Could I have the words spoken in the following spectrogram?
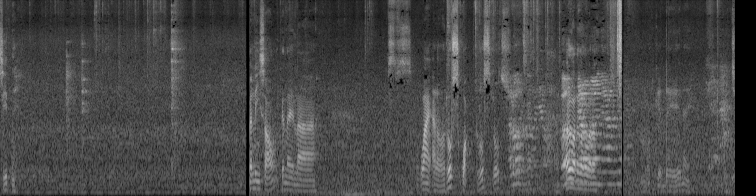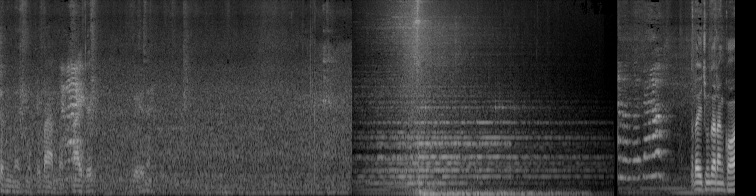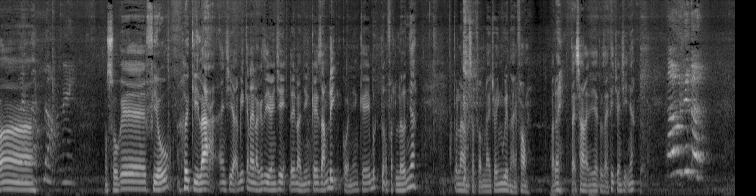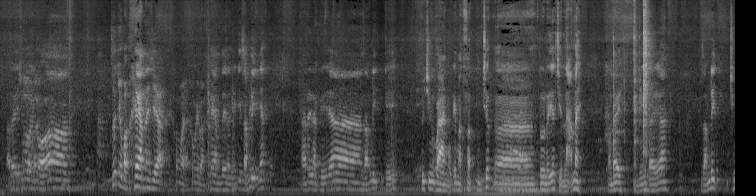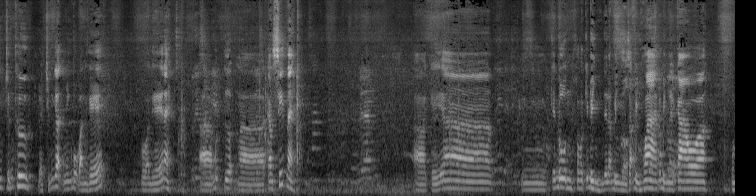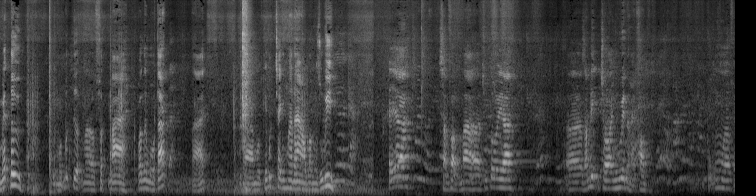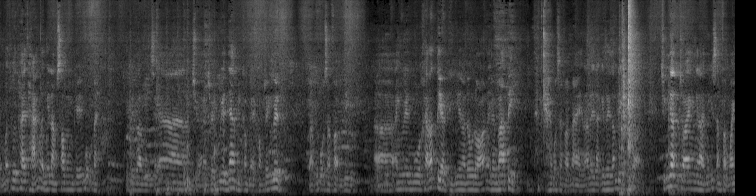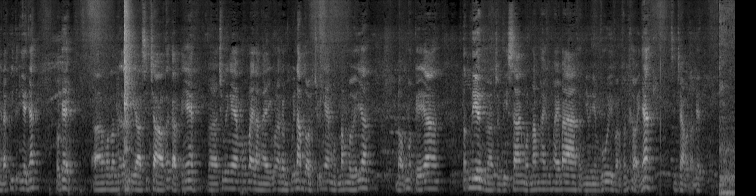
xít này F06 cái này là white à đó rose quặc rose rose Alo. Gọi đây. chào anh. một cái đế này cái chân này một cái bàn này hai cái ghế này ở đây chúng ta đang có này. một số cái phiếu hơi kỳ lạ. Anh chị ạ biết cái này là cái gì anh chị? Đây là những cái giám định của những cái bức tượng Phật lớn nhá. Tôi làm sản phẩm này cho anh Nguyên Hải Phòng. Và đây tại sao lại như vậy tôi giải thích cho anh chị nhé ở đây chúng tôi có rất nhiều bằng khen anh chị ạ. Không phải không phải bằng khen đây là những cái giám định nhé à, đây là cái uh, giám định cái huy chương vàng của cái mặt Phật hôm trước uh, tôi lấy ở triển lãm này. Còn đây là những cái uh, giám định chứng chứng thư để chứng nhận những bộ bàn ghế bộ bàn ghế này à, bức tượng à, canxit này. À, cái à, cái đôn không phải cái bình đây là bình dạng bình hoa cái bình này cao à, một mét tư. Một bức tượng à, Phật bà quan tâm Bồ Tát. Đấy. Và một cái bức tranh hoa đào bằng ruby. Cái à, sản phẩm mà chúng tôi à, à, giám định cho anh Nguyên ở Hải Phòng phải mất hơn 2 tháng rồi mới làm xong cái bộ này. Thì bây giờ mình sẽ à, chuyển lại cho anh Nguyên nhá mình cầm về phòng cho anh Nguyên. Và cái bộ sản phẩm thì uh, anh Nguyên mua khá đắt tiền thì như là đâu đó là gần 3 tỷ. Tất cả bộ sản phẩm này và đây là cái giấy giám định của chứng nhận cho anh là những cái sản phẩm của anh đã quý tự nhiên nhá. Ok à, một lần nữa thì uh, xin chào tất cả các anh em. Và chúc anh em hôm nay là ngày cũng là gần cuối năm rồi chúc anh em một năm mới uh, đón một cái uh, tất niên và chuẩn bị sang một năm 2023 thật nhiều niềm vui và phấn khởi nhá. Xin chào và tạm biệt.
